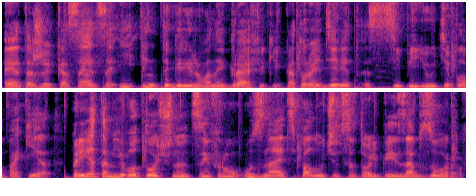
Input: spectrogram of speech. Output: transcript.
Это же касается и интегрированной графики, которая делит с CPU теплопакет. При этом его точную цифру узнать получится только из обзоров.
